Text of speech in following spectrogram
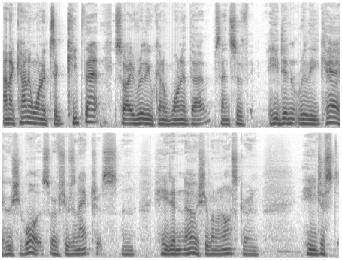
and I kind of wanted to keep that. So I really kind of wanted that sense of he didn't really care who she was or if she was an actress. And he didn't know she won an Oscar. And he just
